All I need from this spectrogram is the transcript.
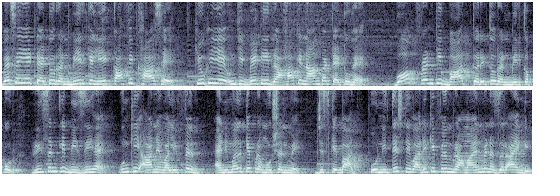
वैसे ये टैटू रणबीर के लिए काफ़ी खास है, क्योंकि ये उनकी बेटी राहा के नाम का टैटू है। वर्क फ्रंट की बात करें तो रणबीर कपूर रिसेंटली बिज़ी है। उनकी आने वाली फ़िल्म एनिमल के प्रमोशन में, जिसके बाद वो नितेश तिवारी की फ़िल्म रामायण में नज़र आएँगे।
